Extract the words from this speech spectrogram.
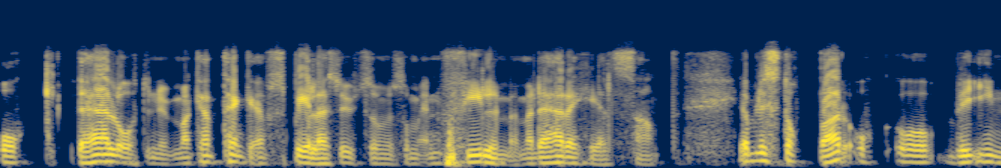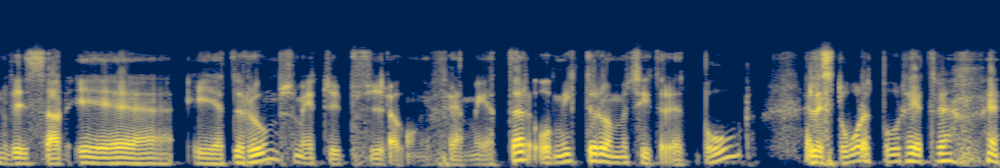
Och det här låter nu, man kan tänka spelas ut som, som en film, men det här är helt sant. Jag blir stoppad och, och blir invisad i, i ett rum som är typ 4 gånger 5 meter och mitt i rummet sitter ett bord, eller står ett bord heter det.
